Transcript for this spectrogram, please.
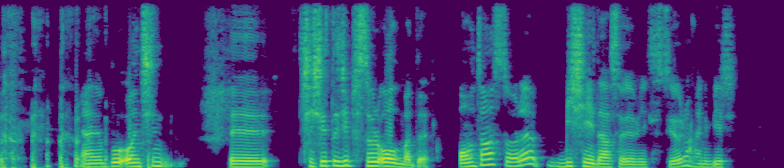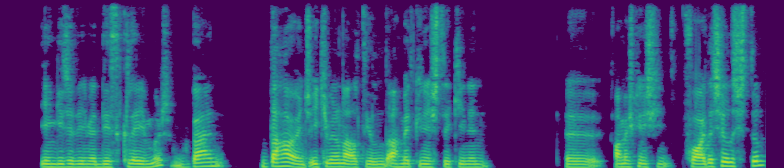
yani bu onun için e, şaşırtıcı bir soru olmadı. Ondan sonra bir şey daha söylemek istiyorum. Hani bir İngilizce deyimle disclaimer. Ben daha önce 2016 yılında Ahmet Güneştekin'in e, Ahmet Güneş'in fuarda çalıştım.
